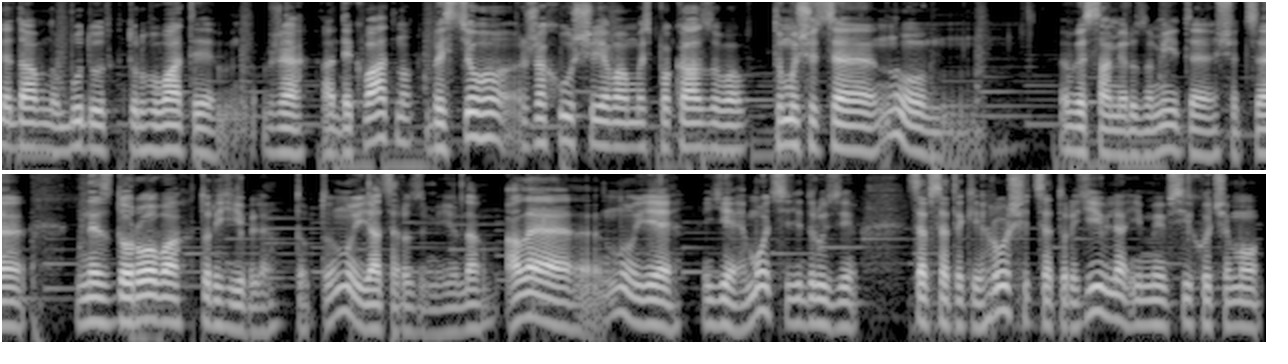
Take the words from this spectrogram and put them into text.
недавно, буду торгувати вже адекватно, без цього жаху, що я вам ось показував. Тому що це, ну. Ви самі розумієте, що це нездорова торгівля. Тобто, ну я це розумію, да. Але ну, є, є емоції, друзі. Це все-таки гроші, це торгівля, і ми всі хочемо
